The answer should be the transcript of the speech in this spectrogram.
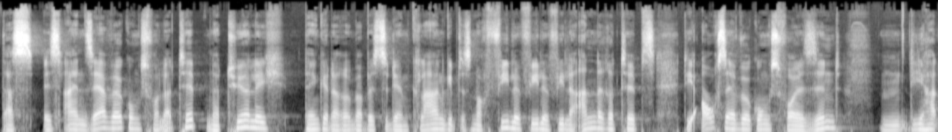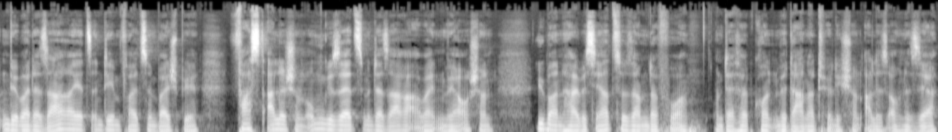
Das ist ein sehr wirkungsvoller Tipp. Natürlich denke, darüber bist du dir im Klaren, gibt es noch viele, viele, viele andere Tipps, die auch sehr wirkungsvoll sind. Hm, die hatten wir bei der Sarah jetzt in dem Fall zum Beispiel fast alle schon umgesetzt. Mit der Sarah arbeiten wir auch schon über ein halbes Jahr zusammen davor und deshalb konnten wir da natürlich schon alles auf eine sehr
